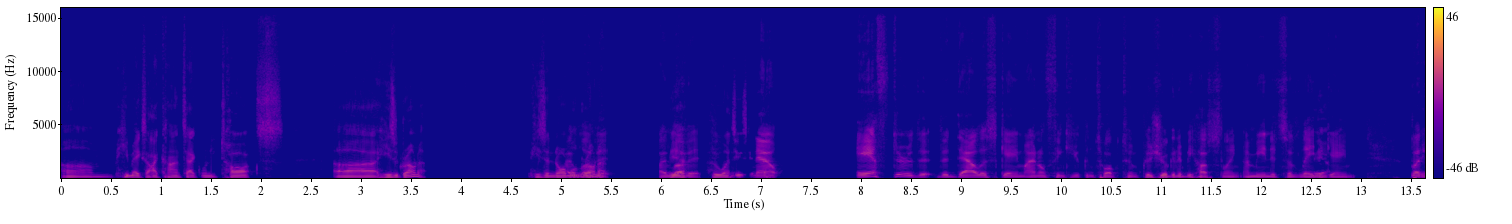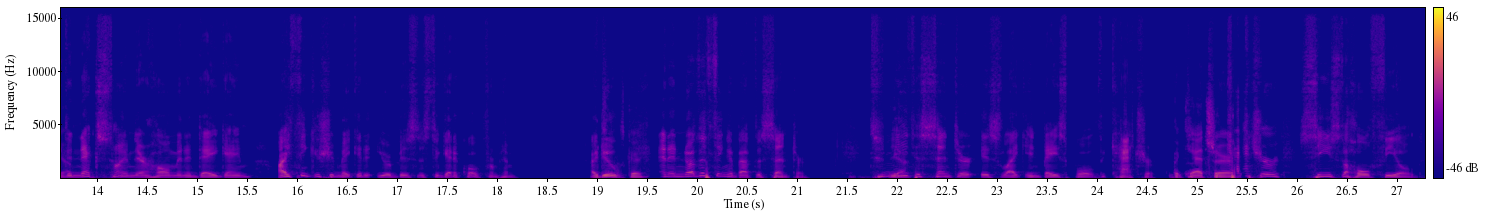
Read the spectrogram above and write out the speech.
Um, he makes eye contact when he talks. Uh, he's a grown up. He's a normal grown up. I love it. Who wants to. Now, after the, the Dallas game, I don't think you can talk to him because you're going to be hustling. I mean, it's a late Yeah. game. But Yeah. the next time they're home in a day game, I think you should make it your business to get a quote from him. I do. Good. And another thing about the center, to me, Yeah. the center is like in baseball, the catcher. The catcher. The catcher sees the whole field,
